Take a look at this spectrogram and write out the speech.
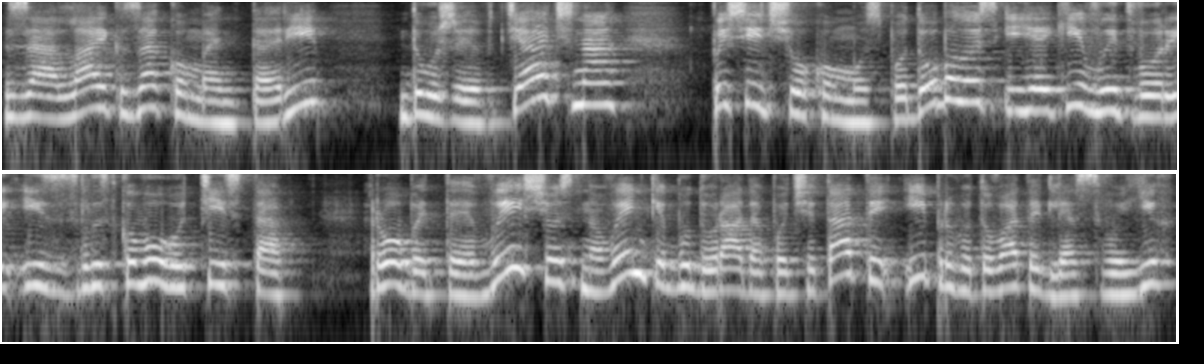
за лайк, за коментарі. дуже вдячна. Пишіть, що кому сподобалось, і які витвори із листкового тіста робите ви щось новеньке, буду рада почитати і приготувати для своїх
